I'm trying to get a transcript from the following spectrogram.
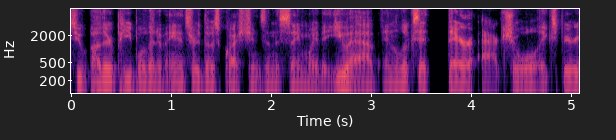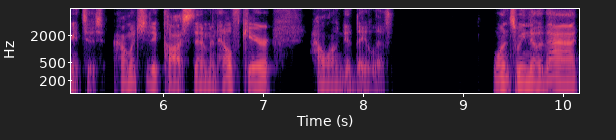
to other people that have answered those questions in the same way that you have and looks at their actual experiences. How much did it cost them in healthcare? How long did they live? Once we know that,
